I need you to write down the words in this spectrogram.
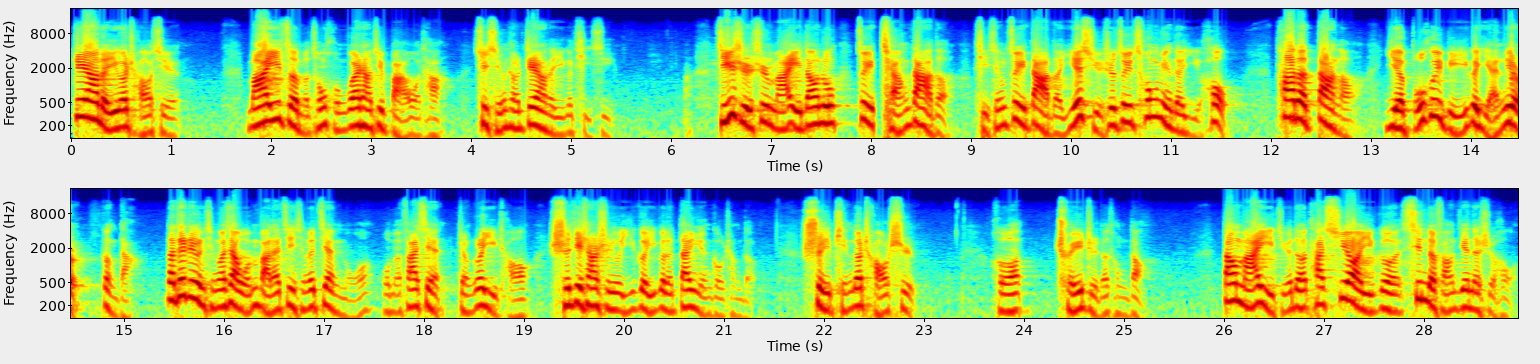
这样的一个巢穴，蚂蚁怎么从宏观上去把握它，去形成这样的一个体系？即使是蚂蚁当中最强大的、体型最大的，也许是最聪明的蚁后，它的大脑也不会比一个盐粒儿更大。那在这种情况下，我们把它进行了建模，我们发现整个蚁巢实际上是由一个一个的单元构成的，水平的巢室和垂直的通道。当蚂蚁觉得它需要一个新的房间的时候，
